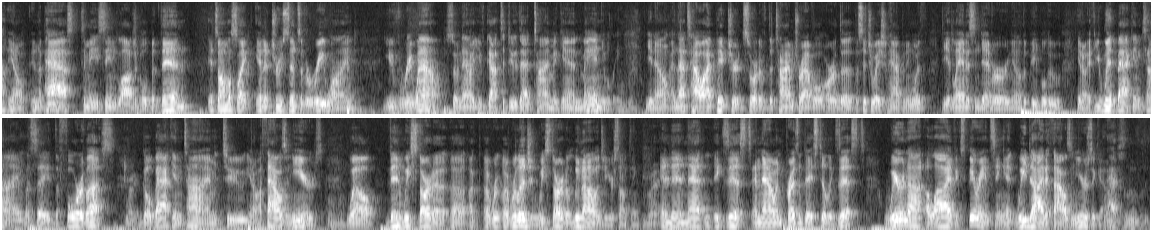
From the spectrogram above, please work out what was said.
you know, in the past to me seemed logical. But then it's almost like in a true sense of a rewind, you've rewound. So now you've got to do that time again manually. Mm-hmm. You know, and that's how I pictured sort of the time travel or the the situation happening with the Atlantis Endeavor. Or, you know, the people who you know, if you went back in time, let's say the four of us Right. go back in time to you know a thousand years. Mm-hmm. Well, then we start a, a, a, a religion. We start a lunology or something, Right. and then that exists, and now in present day still exists. We're not alive experiencing it. We died a thousand years ago. Absolutely.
